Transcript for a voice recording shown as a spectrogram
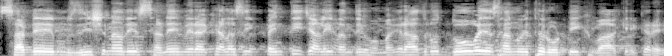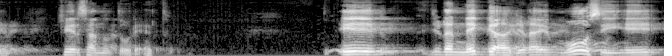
ਸਾਡੇ ਮਿਊਜ਼ੀਸ਼ੀਅਨਾਂ ਦੇ ਸਣੇ ਮੇਰਾ ਖਿਆਲ ਅਸੀਂ 35 40 ਬੰਦੇ ਹੋਵਾਂਗੇ। ਰਾਤ ਨੂੰ 2 ਵਜੇ ਸਾਨੂੰ ਇੱਥੇ ਰੋਟੀ ਖਵਾ ਕੇ ਘਰੇ, ਫਿਰ ਸਾਨੂੰ ਤੋਰਿਆ ਇੱਥੋਂ। ਇਹ ਜਿਹੜਾ ਨਿੱਘਾ ਜਿਹੜਾ ਇਹ ਮੋਹ ਸੀ, ਇਹ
